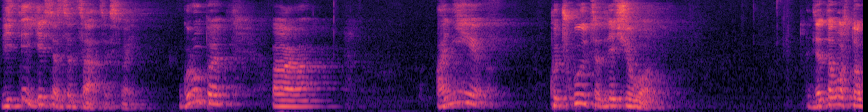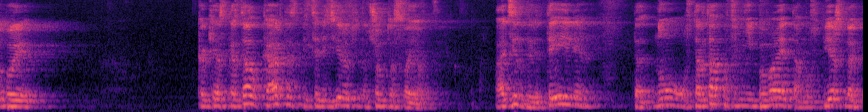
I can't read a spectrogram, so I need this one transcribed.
везде есть ассоциации свои. Группы, а, они кучкуются для чего? Для того, чтобы, как я сказал, каждый специализируется на чем-то своем. Один в ритейле, но у стартапов не бывает там успешных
